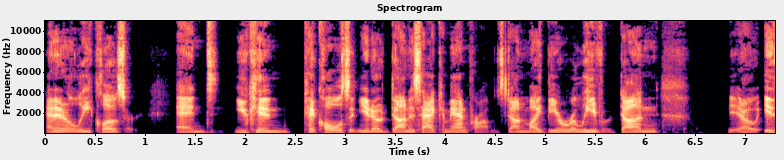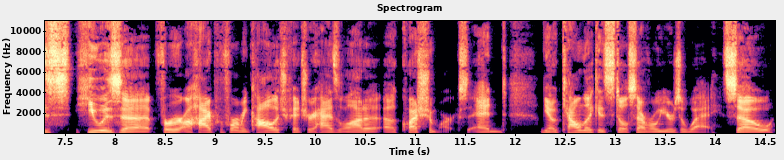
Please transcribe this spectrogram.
and an elite closer and you can pick holes that you know Dunn has had command problems. Dunn might be a reliever. Dunn you know, is he was uh, for a high performing college pitcher has a lot of uh, question marks, and you know, Kelenic is still several years away. So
